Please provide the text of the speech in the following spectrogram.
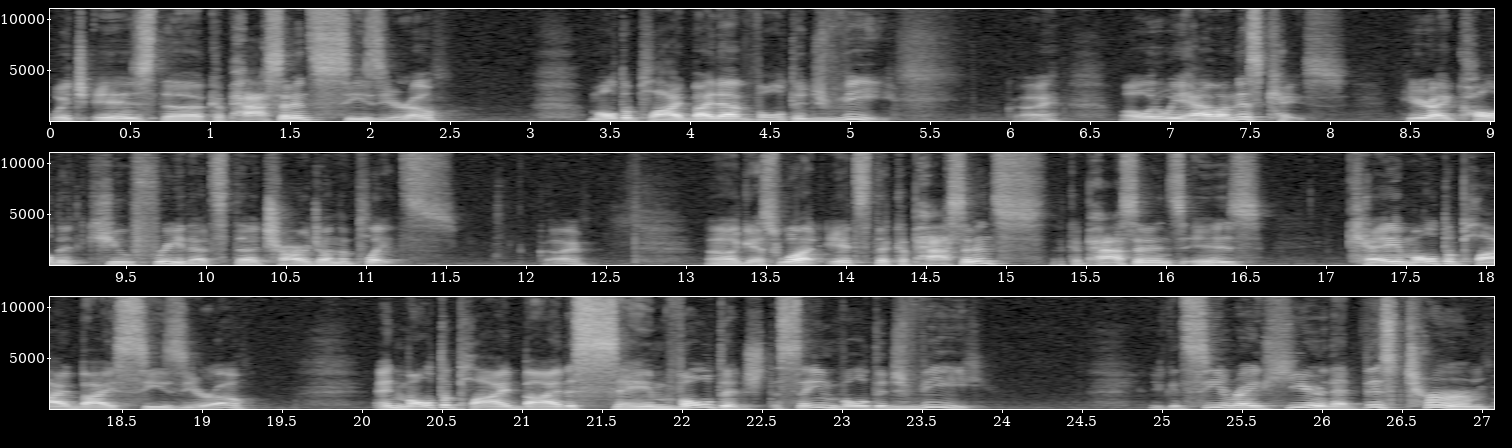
which is the capacitance C0 multiplied by that voltage V. Okay, well, what do we have on this case? Here I called it Q free. That's the charge on the plates. Okay, uh, guess what? It's the capacitance. The capacitance is K multiplied by C0 and multiplied by the same voltage, the same voltage V. You can see right here that this term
